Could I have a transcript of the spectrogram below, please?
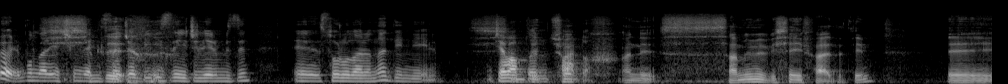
Böyle bunlar için de Şimdi- kısaca bir izleyicilerimizin e, sorularını dinleyelim. Cevaplarını çok pardon. hani samimi bir şey ifade edeyim. Ee,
